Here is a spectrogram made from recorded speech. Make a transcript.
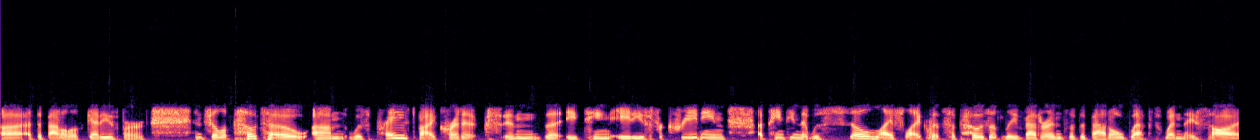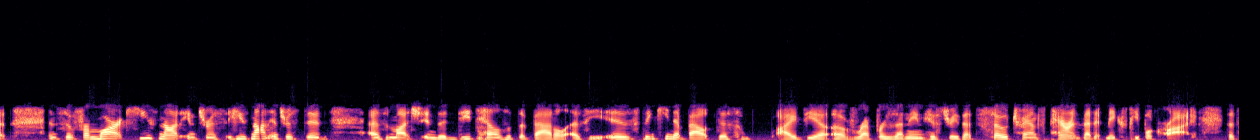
uh, at the Battle of Gettysburg. And Philippoteaux um, was praised by critics in the 1880s for creating a painting that was so lifelike that supposedly veterans of the battle wept when they saw it. And so for Mark, he's not interested. He's not interested as much in the details of the battle as he is thinking about this idea of representing history that's so transparent that it makes people cry, that's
